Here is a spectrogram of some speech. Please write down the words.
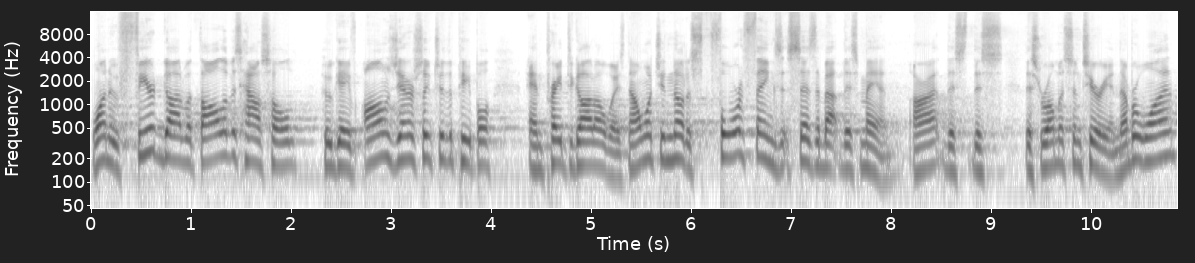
one who feared God with all of his household, who gave alms generously to the people and prayed to God always. Now, I want you to notice four things it says about this man, all right, this, this, this Roman centurion. Number one,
